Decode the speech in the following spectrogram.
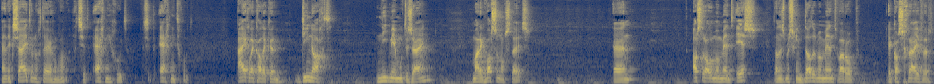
En ik zei toen nog tegen hem van, het zit echt niet goed. Zit echt niet goed. Eigenlijk had ik er die nacht niet meer moeten zijn. Maar ik was er nog steeds. En als er al een moment is, dan is misschien dat het moment waarop ik als schrijver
